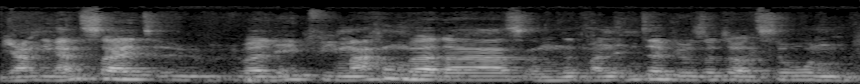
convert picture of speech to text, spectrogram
Wir haben die ganze Zeit überlegt, wie machen wir das? Und nimmt man eine Interviewsituation,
